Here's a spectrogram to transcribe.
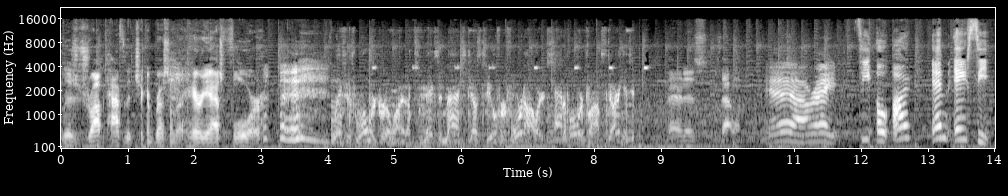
Liz dropped half of the chicken breast on the hairy ass floor. Delicious roller grill items. Mix and match just two for four dollars. Add a Polar Pop starting at. two. there it is. It's that one. Yeah, all right. C O R M A C. Cormac.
